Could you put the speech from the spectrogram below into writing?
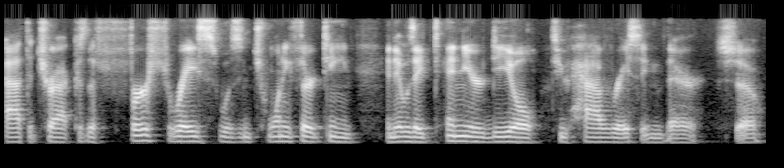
at the track because the first race was in 2013 and it was a 10 year deal to have racing there. So,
